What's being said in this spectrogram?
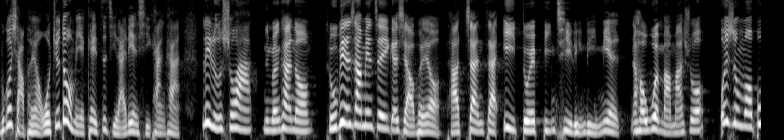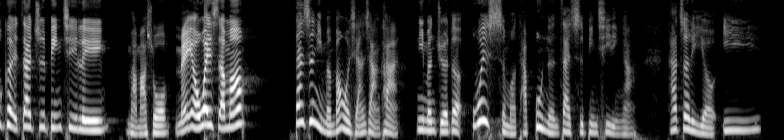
不过小朋友，我觉得我们也可以自己来练习看看。例如说啊，你们看哦，图片上面这一个小朋友，他站在一堆冰淇淋里面，然后问妈妈说：“为什么不可以再吃冰淇淋？”妈妈说：“没有为什么。”但是你们帮我想想看，你们觉得为什么他不能再吃冰淇淋啊？他这里有一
